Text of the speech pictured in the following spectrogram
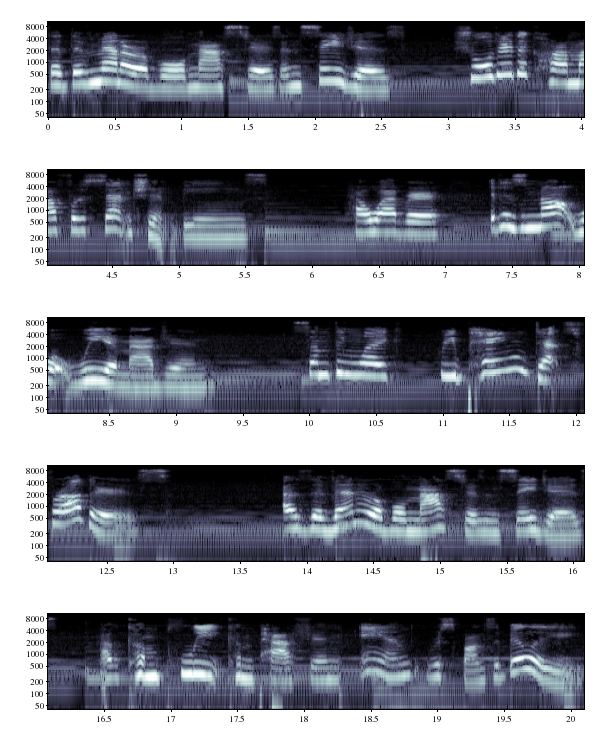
that the venerable masters and sages shoulder the karma for sentient beings. However, it is not what we imagine. Something like repaying debts for others. As the venerable masters and sages have complete compassion and responsibility.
